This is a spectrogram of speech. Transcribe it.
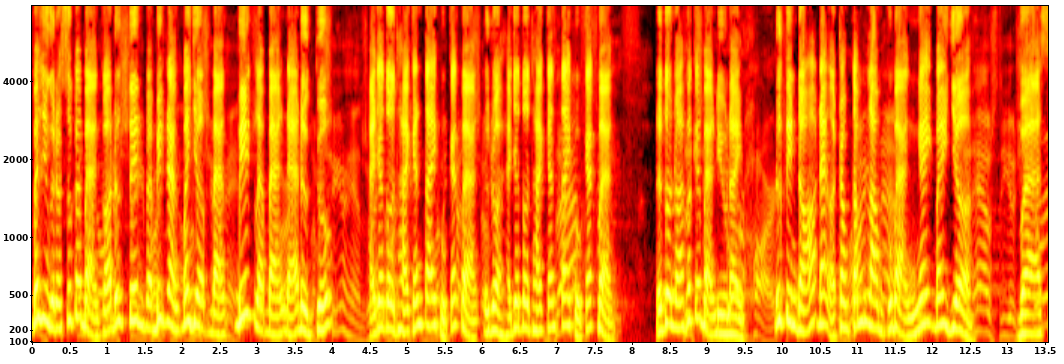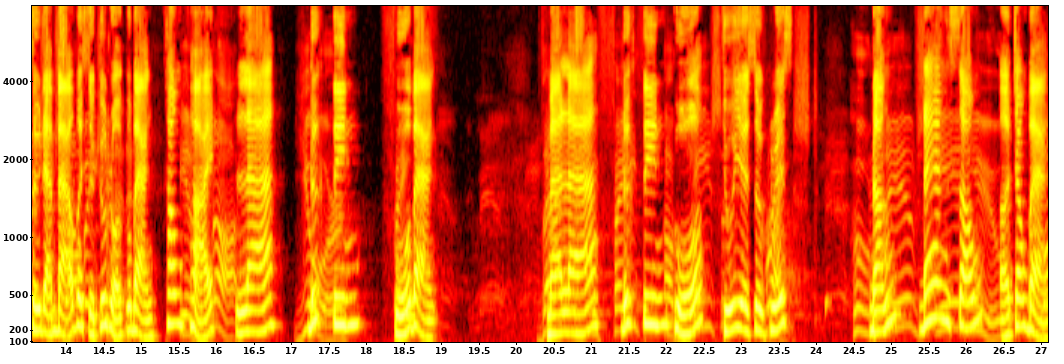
bao nhiêu người trong số các bạn có đức tin và biết rằng bây giờ bạn biết là bạn đã được cứu. Hãy cho tôi thay cánh tay của các bạn. Được rồi, hãy cho tôi thay cánh tay của các bạn. Để tôi nói với các bạn điều này, đức tin đó đang ở trong tấm lòng của bạn ngay bây giờ. Và sự đảm bảo về sự cứu rỗi của bạn không phải là đức tin của bạn, mà là đức tin của Chúa Giêsu Christ đấng đang sống ở trong bạn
